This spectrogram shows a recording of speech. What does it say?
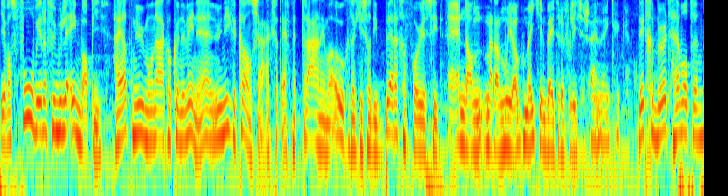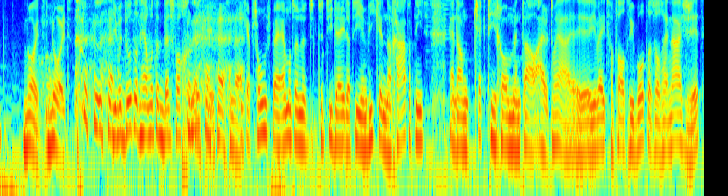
Je was vol weer een Formule 1 wappie. Hij had nu Monaco kunnen winnen. Hè? Een unieke kans. Ja, ik zat echt met tranen in mijn ogen dat je zo die bergen voor je ziet. En dan, maar dan moet je ook een beetje een betere verliezer zijn, denk ik. Dit gebeurt Hamilton nooit. Nooit. Je bedoelt dat Hamilton best wel geluk heeft. Ik heb soms bij Hamilton het, het idee dat hij een weekend, dan gaat het niet. En dan checkt hij gewoon mentaal uit. Maar ja, je weet van Valtteri Bottas als hij naast je zit,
